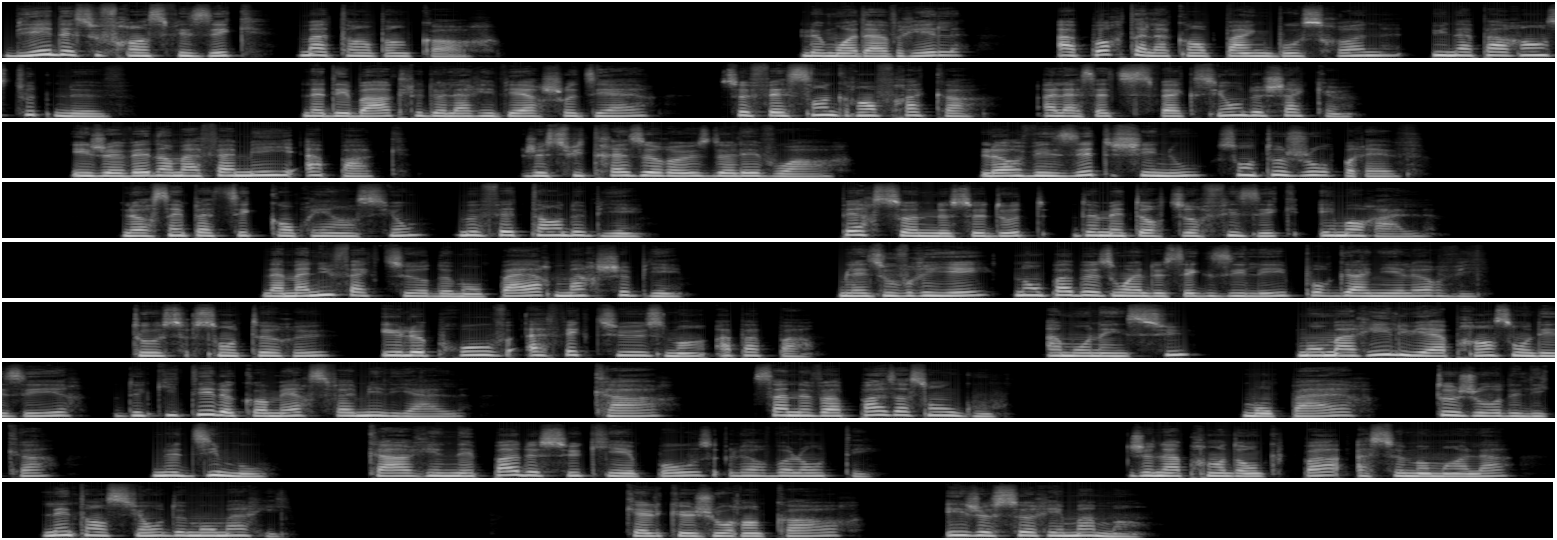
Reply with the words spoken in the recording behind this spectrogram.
Bien des souffrances physiques m'attendent encore. Le mois d'avril apporte à la campagne beauceronne une apparence toute neuve. La débâcle de la rivière Chaudière se fait sans grand fracas, à la satisfaction de chacun. Et je vais dans ma famille à Pâques. Je suis très heureuse de les voir. Leurs visites chez nous sont toujours brèves. Leur sympathique compréhension me fait tant de bien. Personne ne se doute de mes tortures physiques et morales. La manufacture de mon père marche bien. Les ouvriers n'ont pas besoin de s'exiler pour gagner leur vie. Tous sont heureux et le prouvent affectueusement à papa. À mon insu, mon mari lui apprend son désir de quitter le commerce familial, car ça ne va pas à son goût. Mon père, toujours délicat, ne dit mot, car il n'est pas de ceux qui imposent leur volonté. Je n'apprends donc pas à ce moment-là l'intention de mon mari. Quelques jours encore, et je serai maman.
